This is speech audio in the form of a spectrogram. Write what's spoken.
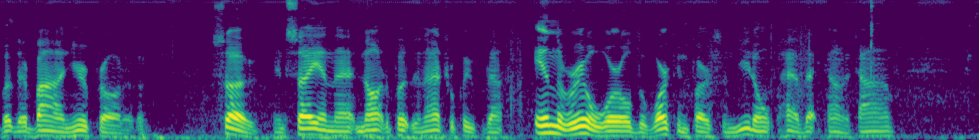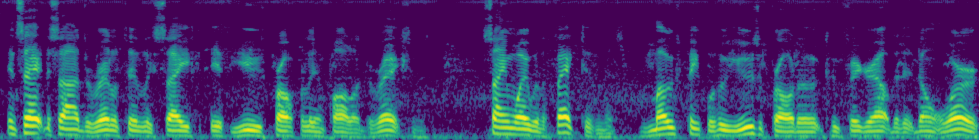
but they're buying your product. So, in saying that, not to put the natural people down, in the real world, the working person, you don't have that kind of time. Insecticides are relatively safe if used properly and follow directions. Same way with effectiveness. Most people who use a product who figure out that it don't work,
